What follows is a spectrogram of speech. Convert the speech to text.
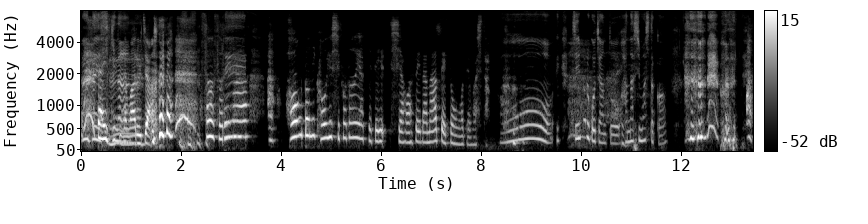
大大好きな 好きなまるちゃん。そう、それねは、あ、本当にこういう仕事をやってて幸せだなってと思ってました。おお、え、ちいまる子ちゃんと話しましたか？あ、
